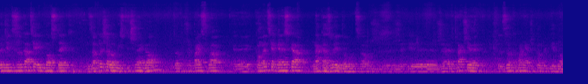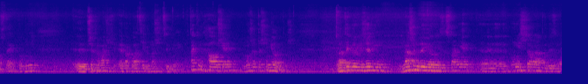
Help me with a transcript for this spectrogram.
będzie dyslokacja jednostek zaplecza logistycznego, to proszę Państwa, e, konwencja genewska nakazuje dowódcom, że, że, e, że w trakcie zlokowania jakichkolwiek jednostek powinni przeprowadzić ewakuację ludności cywilnej. W takim chaosie może to się nie odbyć. Dlatego jeżeli w naszym rejonie zostanie e, umieszczona powiedzmy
